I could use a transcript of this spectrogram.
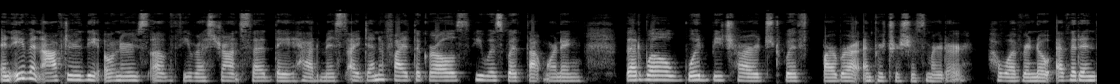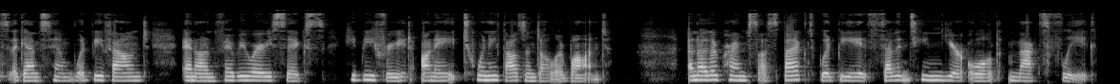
And even after the owners of the restaurant said they had misidentified the girls he was with that morning, Bedwell would be charged with Barbara and Patricia's murder. However, no evidence against him would be found, and on February 6th, he'd be freed on a $20,000 bond. Another prime suspect would be 17 year old Max Fleig.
